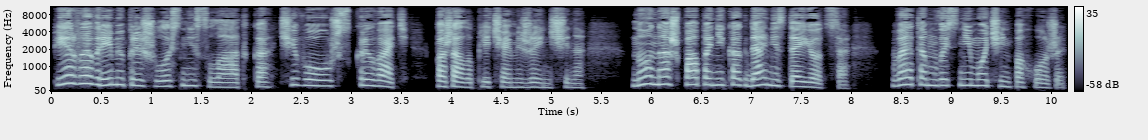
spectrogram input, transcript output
«Первое время пришлось несладко, чего уж скрывать», — пожала плечами женщина. «Но наш папа никогда не сдается. В этом вы с ним очень похожи.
